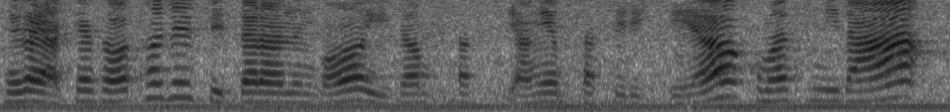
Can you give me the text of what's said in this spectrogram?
배가 약해서 터질 수 있다는 거이 점 부탁, 양해 부탁드릴게요. 고맙습니다.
